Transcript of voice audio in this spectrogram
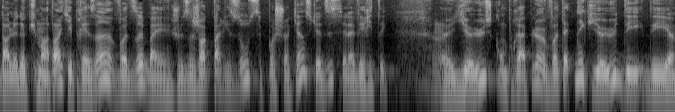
dans le documentaire qui est présent, va dire, ben, je veux dire, Jacques Parizeau, c'est pas choquant, ce qu'il a dit, c'est la vérité. Euh, il y a eu ce qu'on pourrait appeler un vote ethnique. Il y a eu des, des, euh,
